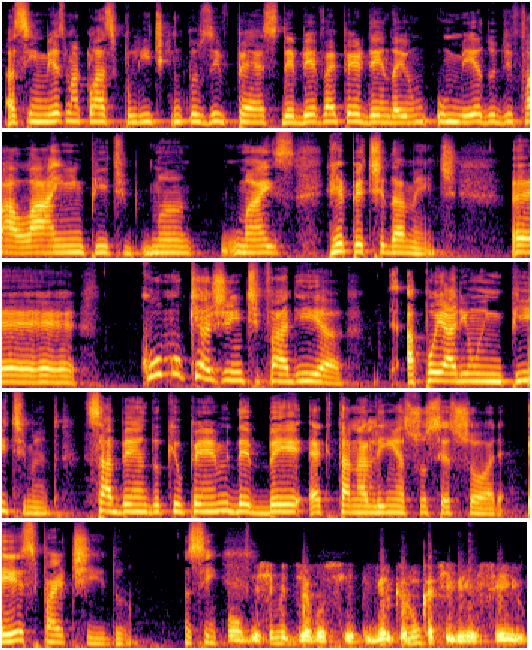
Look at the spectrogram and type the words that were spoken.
assim, mesmo a classe política, inclusive PSDB, vai perdendo aí um, o medo de falar em impeachment mais repetidamente. É, como que a gente faria apoiaria um impeachment sabendo que o PMDB é que está na linha sucessória, esse partido. Assim. Bom, deixa-me dizer a você, primeiro que eu nunca tive receio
